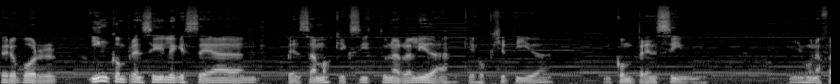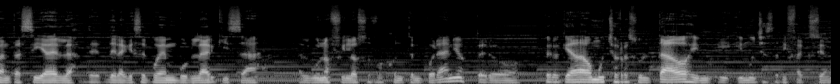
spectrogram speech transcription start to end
Pero por incomprensible que sea, pensamos que existe una realidad que es objetiva y comprensible. Y es una fantasía de la, de, la que se pueden burlar quizás algunos filósofos contemporáneos, pero, pero que ha dado muchos resultados y mucha satisfacción.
